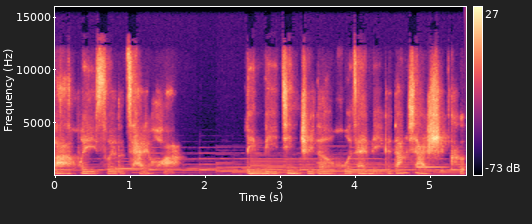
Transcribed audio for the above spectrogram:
发挥所有的才华，淋漓尽致地活在每一个当下时刻。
